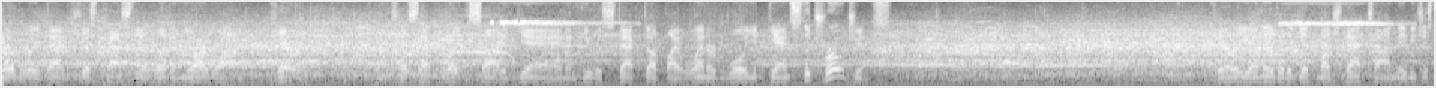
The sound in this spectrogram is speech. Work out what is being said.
all the way back just past the 11-yard line. Carey to test that right side again, and he was stacked up by Leonard Williams against the Trojans. Carey unable to get much that time, maybe just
